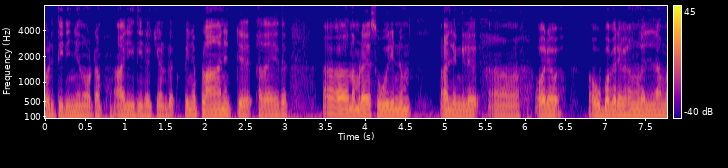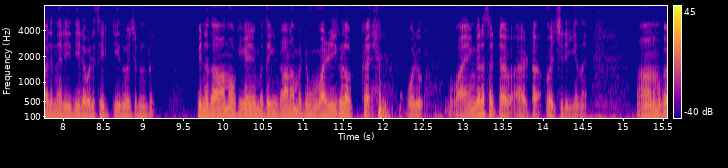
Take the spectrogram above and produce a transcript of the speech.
ഒരു തിരിഞ്ഞു നോട്ടം ആ രീതിയിലൊക്കെ ഉണ്ട് പിന്നെ പ്ലാനറ്റ് അതായത് നമ്മുടെ സൂര്യനും അല്ലെങ്കിൽ ഓരോ ഉപഗ്രഹങ്ങളെല്ലാം വരുന്ന രീതിയിൽ അവർ സെറ്റ് ചെയ്ത് വെച്ചിട്ടുണ്ട്. പിന്നെ അതാ നോക്കി കഴിയുമ്പോഴത്തേക്കും കാണാൻ പറ്റും വഴികളൊക്കെ ഒരു ഭയങ്കര സെറ്റായിട്ടാണ് വെച്ചിരിക്കുന്നത് ആ, നമുക്ക്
